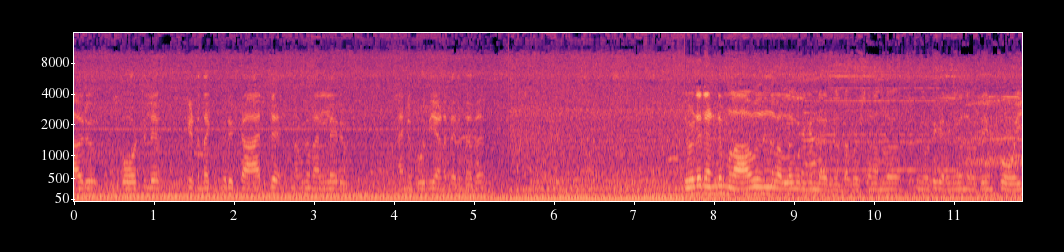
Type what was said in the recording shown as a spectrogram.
ആ ഒരു ബോട്ടിൽ കിട്ടുന്ന ഒരു കാറ്റ് നമുക്ക് നല്ലൊരു അനുഭൂതിയാണ് തരുന്നത്. ഇവിടെ രണ്ട് മ്ലാവ് നിന്ന് വെള്ളം കുടിക്കണ്ടായിരുന്നുണ്ട് പക്ഷെ നമ്മൾ ഇങ്ങോട്ട് ഇറങ്ങി വന്നപ്പോഴത്തേക്കും പോയി.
